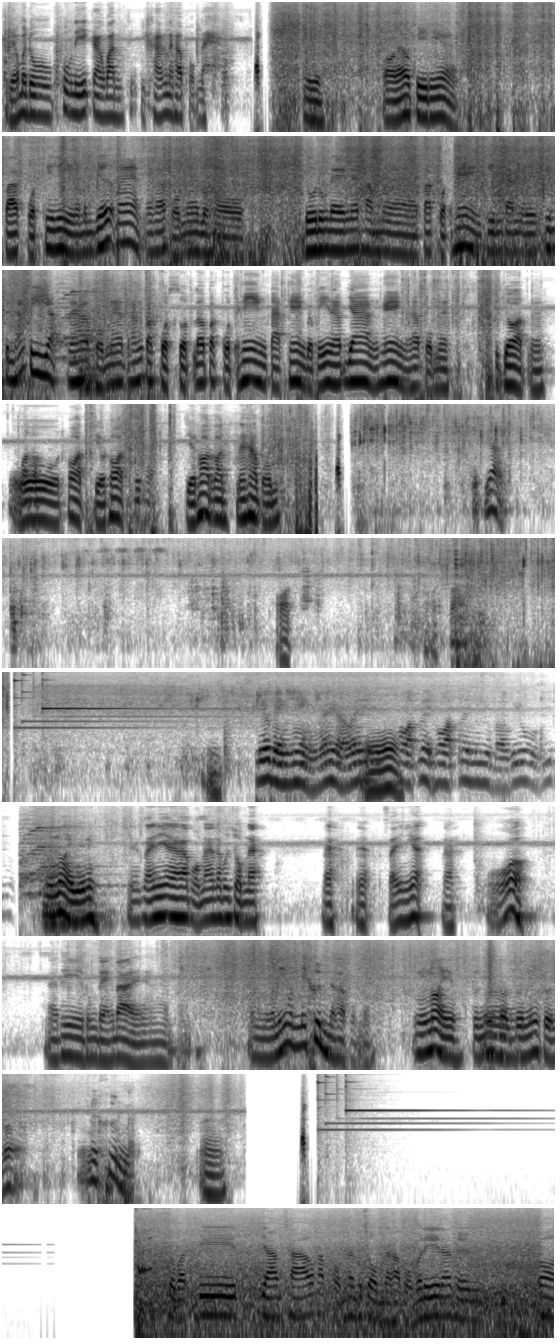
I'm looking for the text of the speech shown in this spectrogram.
เดี๋ยวมาดูพรุ่งนี้กลางวันอีกครั้งนะครับผมนะนี่ บอกแล้วปีนี้ปลากดที่นี่นะมันเยอะมากนะครับผมนะลงเอาดูลุงแดงนะทำมาปลากดแห้งกินกันเออกินเป็นทั้งปีอะนะครับ ผมนะทั้งปลากดสดแล้วปลากดแห้งตากแห้งแบบนี้นะครับ ย่างแห้งนะครับ ผมนะสุดยอดนะโอ้ทอดเดี๋ยวทอด เดี๋ยวทอดก่อนนะครับผมกดย่างทอด ปลาเลี้ยวแบ่งแห้งไว้เอาไว้โอ้ทอดไว้ทอดไว้นี่บ่วิววินนี่หน่อยอยู่นี่เนี่ยไซส์นี้นะครับผมนะท่านผู้ชมนะนะเนี่ยไซส์เนี้ยนะโอ้นะที่ลุงแดงได้นะครับผมมันวันนี้มันไม่ขึ้นนะครับผมนะนี่หน่อยอยู่ตัวนี้เออตัวตัวนี้ตัวน้อยไม่ขึ้นอะเออ สวัสดียามเช้าครับผมท่านผู้ชมนะครับ ผมวันนี้นะเทิงก็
